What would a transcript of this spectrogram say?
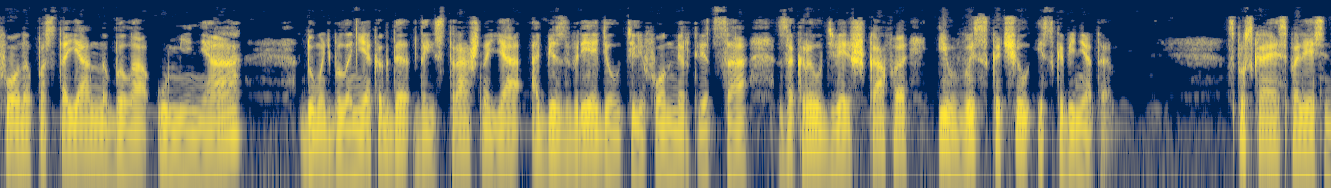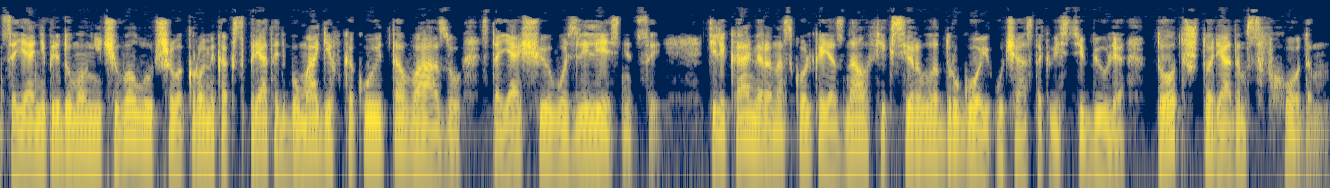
телефона постоянно была у меня. Думать было некогда, да и страшно. Я обезвредил телефон мертвеца, закрыл дверь шкафа и выскочил из кабинета. Спускаясь по лестнице, я не придумал ничего лучшего, кроме как спрятать бумаги в какую-то вазу, стоящую возле лестницы. Телекамера, насколько я знал, фиксировала другой участок вестибюля, тот, что рядом с входом.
